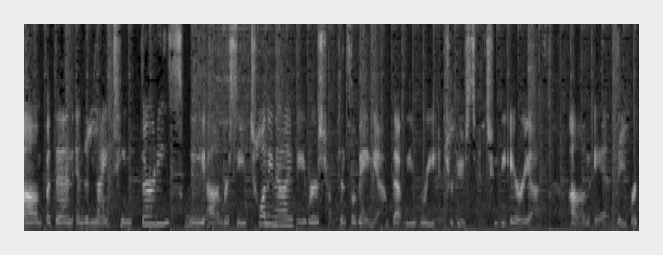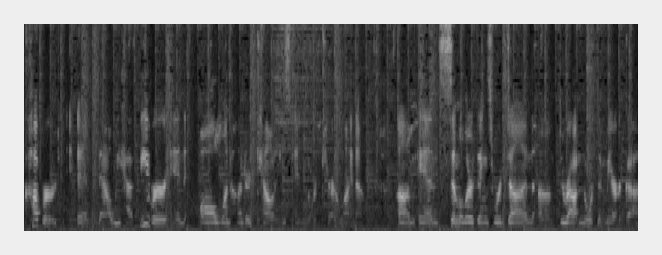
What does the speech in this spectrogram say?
Um, but then in the 1930s, we um, received 29 beavers from Pennsylvania that we reintroduced into the area. Um, and they recovered, and now we have beaver in all 100 counties in North Carolina. Um, and similar things were done um, throughout North America.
